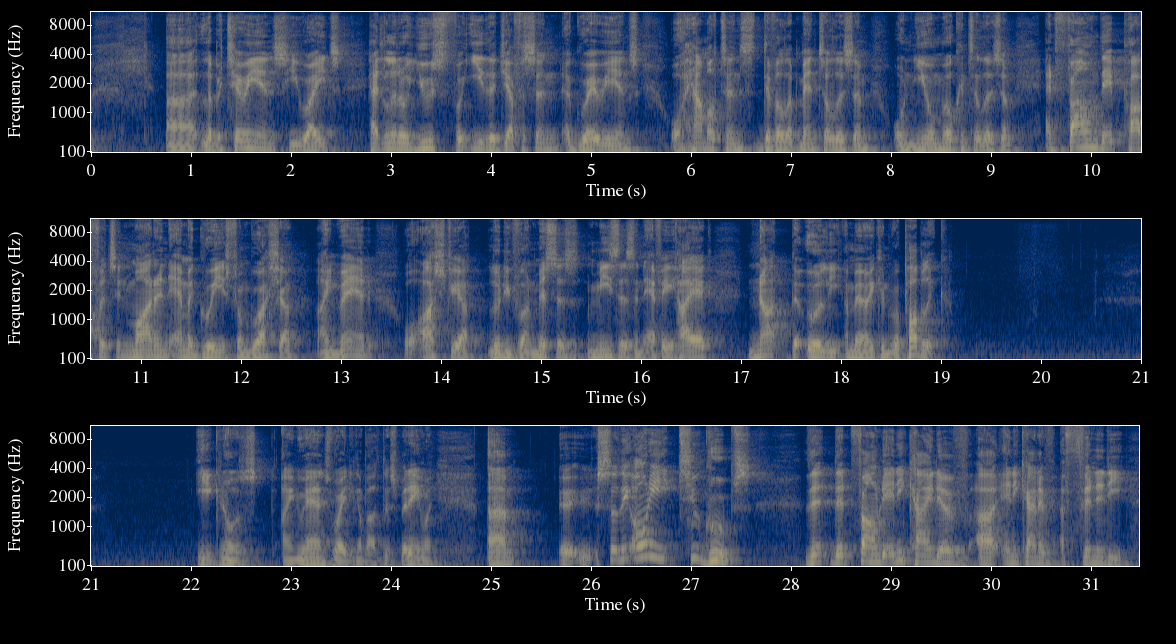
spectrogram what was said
Uh, libertarians, he writes, had little use for either Jefferson agrarians or Hamilton's developmentalism or neo mercantilism, and found their prophets in modern emigres from Russia, Ayn Rand, or Austria, Ludwig von Mises, and F.A. Hayek, not the early American Republic. He ignores Ayn Rand's writing about this. But anyway, um, uh, so the only two groups that, that found any kind of uh, any kind of affinity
